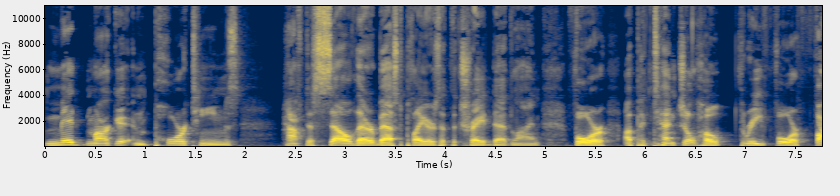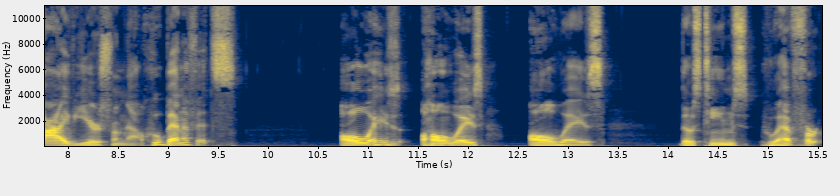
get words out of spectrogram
mid-market and poor teams have to sell their best players at the trade deadline for a potential hope three, four, five years from now? Who benefits? Always, always, always those teams who have for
